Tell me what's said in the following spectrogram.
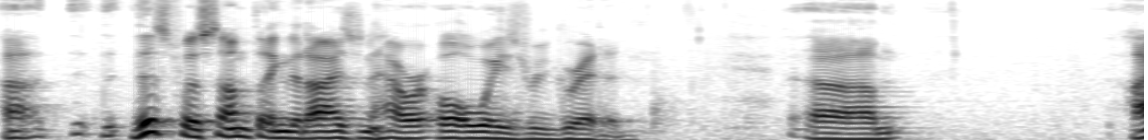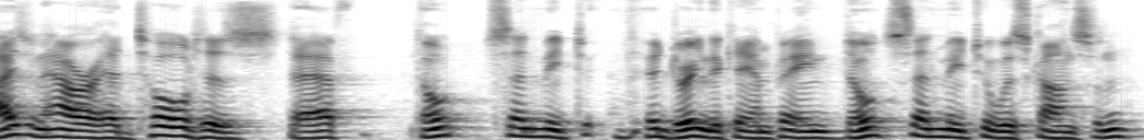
Th- this was something that Eisenhower always regretted. Um, Eisenhower had told his staff, "Don't send me to, during the campaign. Don't send me to Wisconsin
